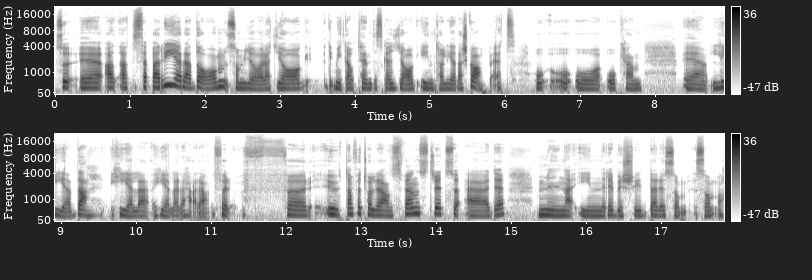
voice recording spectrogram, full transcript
Så eh, att, att, separera dem som gör att jag, mitt autentiska jag intar ledarskapet och, och, och, och kan eh, leda hela, hela det här. För, för utanför toleransfönstret så är det mina inre beskyddare som, som,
